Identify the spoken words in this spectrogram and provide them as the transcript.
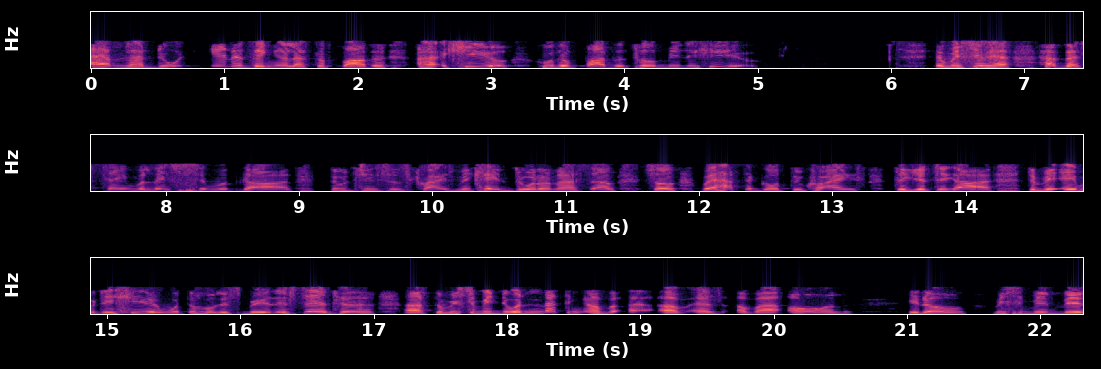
I am not doing anything unless the Father I heal who the Father told me to heal. And we should have, have that same relationship with God through Jesus Christ. We can't do it on ourselves. So we have to go through Christ to get to God, to be able to hear what the Holy Spirit is saying to us. So we should be doing nothing of, of as of our own. You know, we should be, be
